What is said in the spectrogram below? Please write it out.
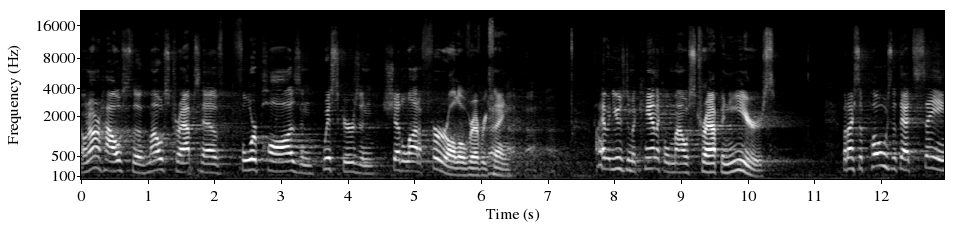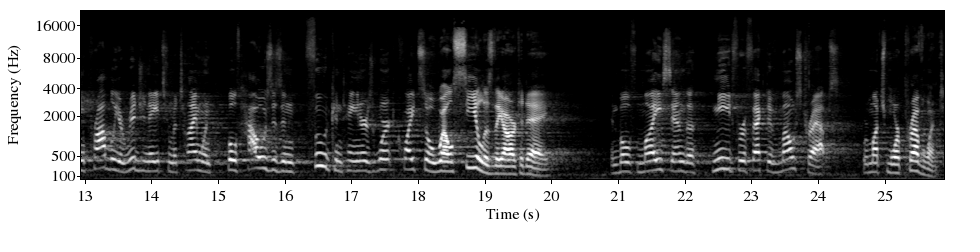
Now, in our house, the mouse traps have four paws and whiskers and shed a lot of fur all over everything. I haven't used a mechanical mouse trap in years. But I suppose that that saying probably originates from a time when both houses and food containers weren't quite so well sealed as they are today. And both mice and the need for effective mouse traps were much more prevalent.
